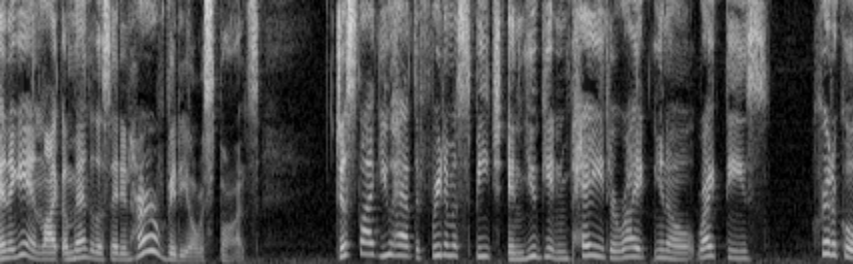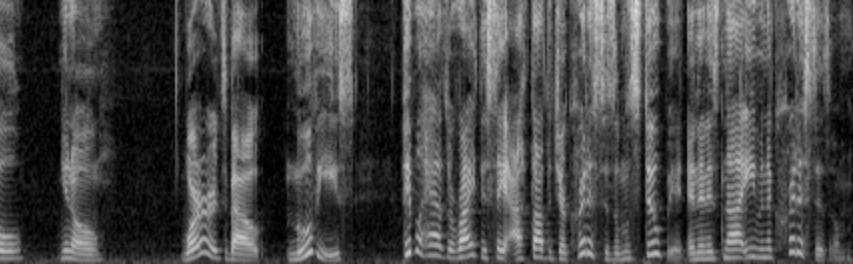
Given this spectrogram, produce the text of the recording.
And again, like Amandla said in her video response, just like you have the freedom of speech and you getting paid to write, you know, write these critical, you know, words about movies, people have the right to say, I thought that your criticism was stupid. And then it's not even a criticism.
